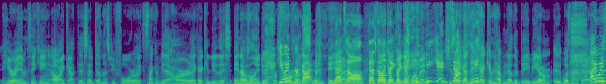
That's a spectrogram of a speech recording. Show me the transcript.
here I am thinking, oh, I got this. I've done this before. Like it's not going to be that hard. Like I can do this. And I was only doing it for You had months. forgotten. Yeah. That's all. That's all. like a pregnant woman. exactly. She's like, I think I can have another baby. I don't. It wasn't that bad. I was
